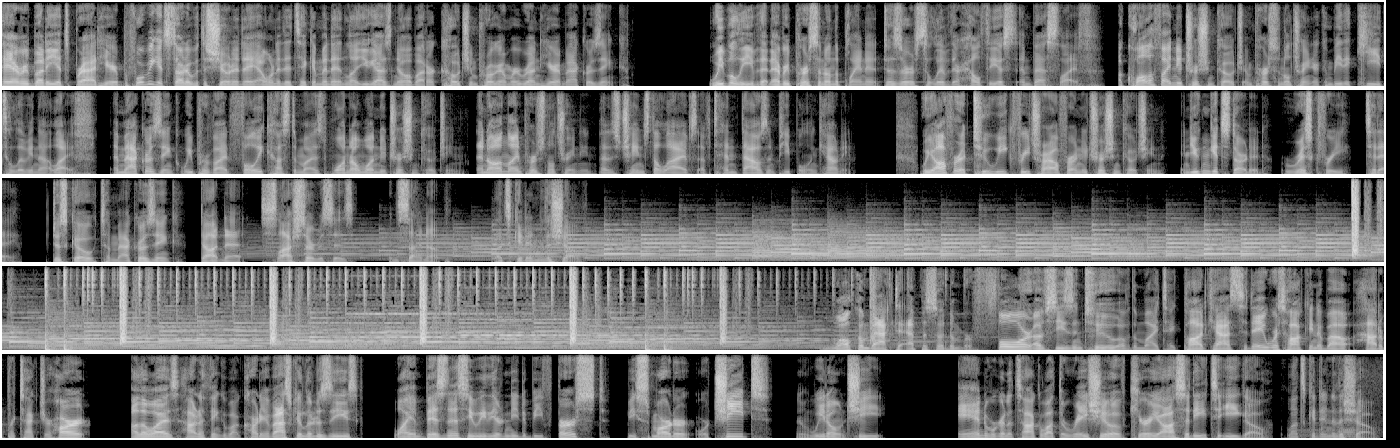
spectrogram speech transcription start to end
Hey, everybody, it's Brad here. Before we get started with the show today, I wanted to take a minute and let you guys know about our coaching program we run here at Macros Inc. We believe that every person on the planet deserves to live their healthiest and best life. A qualified nutrition coach and personal trainer can be the key to living that life. At Macros Inc., we provide fully customized one on one nutrition coaching and online personal training that has changed the lives of 10,000 people and counting. We offer a two week free trial for our nutrition coaching, and you can get started risk free today. Just go to macrosinc.net slash services and sign up. Let's get into the show. Welcome back to episode number four of season two of the My Take podcast. Today we're talking about how to protect your heart, otherwise, how to think about cardiovascular disease, why in business you either need to be first, be smarter, or cheat. And we don't cheat. And we're going to talk about the ratio of curiosity to ego. Let's get into the show.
